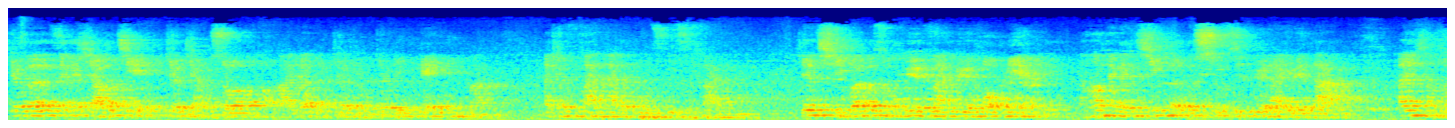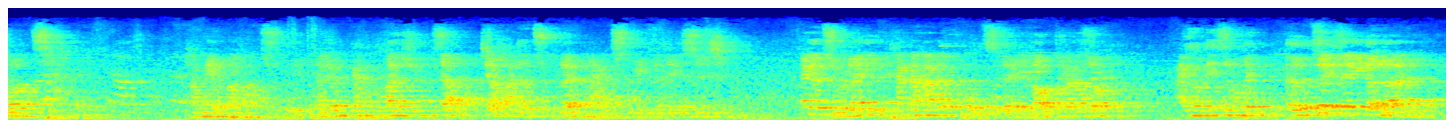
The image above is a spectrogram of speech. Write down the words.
结果这个小姐就讲说：“好吧，要领就领，就领给你嘛。”他就翻他的肚子，一直翻，就奇怪为什么越翻越后面，然后那个金额的数字越来越大，他就想说惨了，他没有办法处理，他就赶快去叫叫他的主任来处理这件事情。那个主任一看到他的簿子了以后，跟他说：“你怎么会得罪这一个人？”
